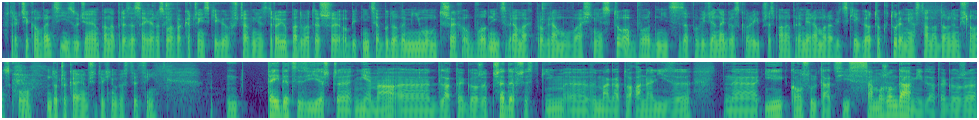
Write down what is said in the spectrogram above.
W trakcie konwencji z udziałem pana prezesa Jarosława Kaczyńskiego w Szczawnie Zdroju padła też obietnica budowy minimum trzech obwodnic w ramach programu właśnie 100 obwodnic zapowiedzianego z kolei przez pana premiera Morawieckiego. To które miasta na Dolnym Śląsku doczekają się tych inwestycji? Tej decyzji jeszcze nie ma, e, dlatego że przede wszystkim e, wymaga to analizy e, i konsultacji z samorządami, dlatego że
